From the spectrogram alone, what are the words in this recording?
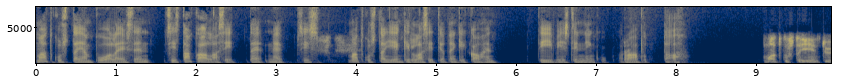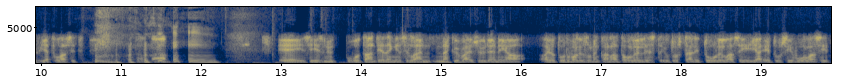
matkustajan puoleisen, siis takalasit, ne, ne siis matkustajienkin lasit jotenkin kauhean tiiviisti niin kuin raaputtaa? Matkustajien tyhjät lasit. tota, ei, siis nyt puhutaan tietenkin näkyväisyyden ja ajoturvallisuuden kannalta oleellisesta jutusta, eli tuulilasi ja etusivulasit,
